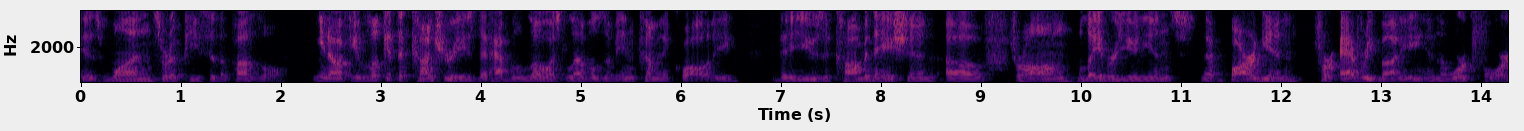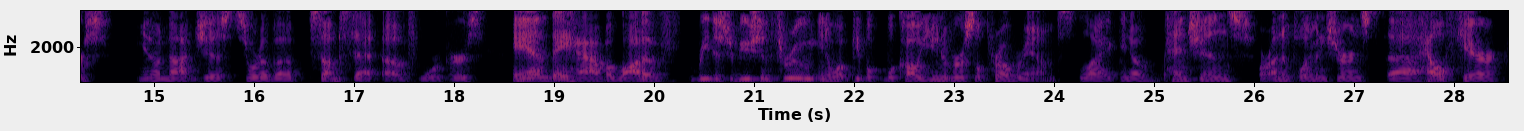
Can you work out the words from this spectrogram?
is one sort of piece of the puzzle. You know, if you look at the countries that have the lowest levels of income inequality, they use a combination of strong labor unions that bargain for everybody in the workforce, you know, not just sort of a subset of workers. And they have a lot of redistribution through, you know, what people will call universal programs like, you know, pensions or unemployment insurance, uh, health care,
